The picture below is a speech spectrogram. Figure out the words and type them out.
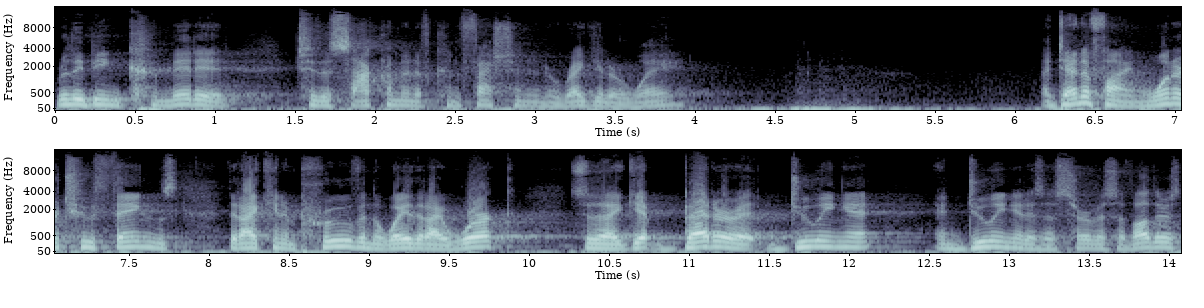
Really being committed to the sacrament of confession in a regular way. Identifying one or two things that I can improve in the way that I work so that I get better at doing it and doing it as a service of others.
